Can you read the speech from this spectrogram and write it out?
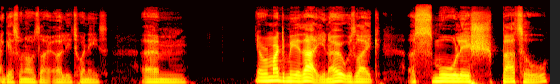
I guess when I was like early 20s. Um it reminded me of that, you know, it was like a smallish battle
